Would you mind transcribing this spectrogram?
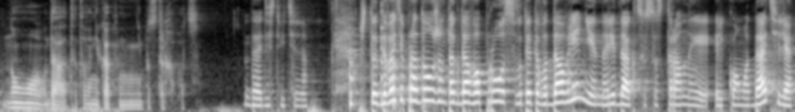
Ну да, от этого никак не подстраховаться. Да, действительно. Что, давайте продолжим тогда вопрос вот этого давления на редакцию со стороны рекламодателя.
